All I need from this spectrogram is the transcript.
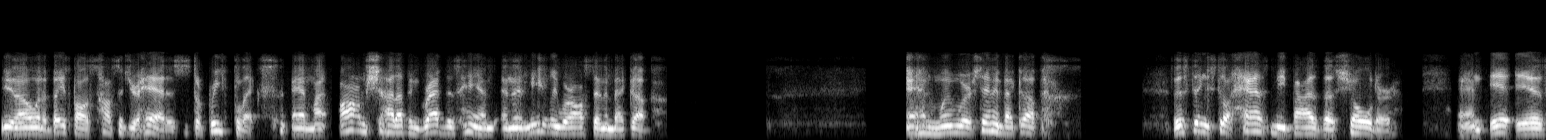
You know, when a baseball is tossed at your head, it's just a reflex. And my arm shot up and grabbed his hand, and then immediately we're all standing back up. And when we're standing back up, this thing still has me by the shoulder, and it is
